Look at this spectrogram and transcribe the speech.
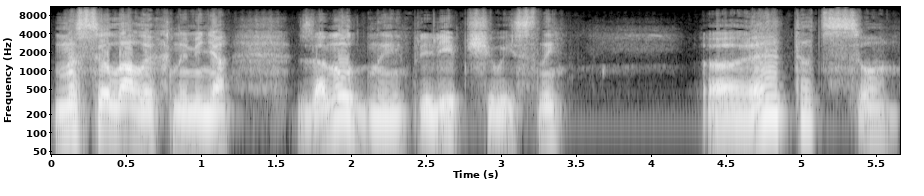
насылал их на меня, занудные, прилипчивые сны. А этот сон...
